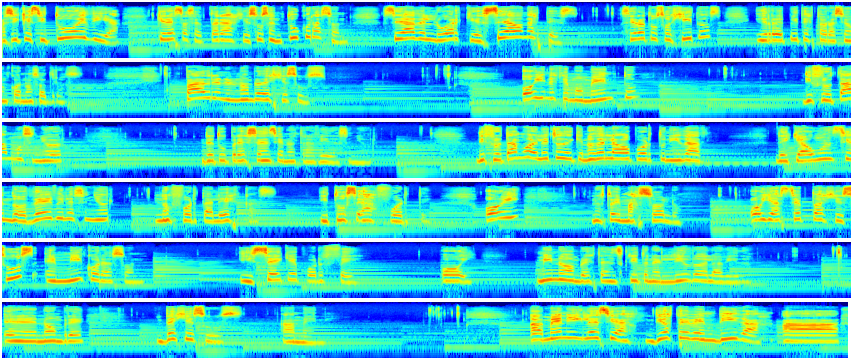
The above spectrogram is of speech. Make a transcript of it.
Así que si tú hoy día quieres aceptar a Jesús en tu corazón, sea del lugar que sea donde estés, cierra tus ojitos y repite esta oración con nosotros. Padre, en el nombre de Jesús, hoy en este momento disfrutamos, Señor, de tu presencia en nuestras vidas, Señor. Disfrutamos el hecho de que nos den la oportunidad de que aún siendo débiles, Señor, nos fortalezcas y tú seas fuerte. Hoy no estoy más solo. Hoy acepto a Jesús en mi corazón y sé que por fe, hoy, mi nombre está inscrito en el libro de la vida. En el nombre de Jesús. Amén. Amén, iglesia. Dios te bendiga. Ah,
